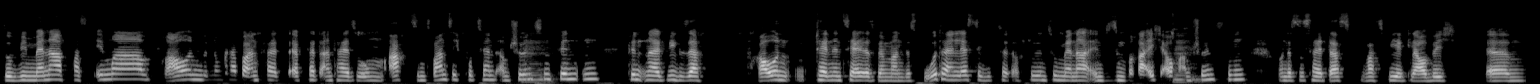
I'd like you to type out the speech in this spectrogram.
so wie Männer fast immer Frauen mit einem Körperfettanteil so um 18, 20 Prozent am schönsten mhm. finden, finden halt, wie gesagt, Frauen tendenziell, also wenn man das beurteilen lässt, da gibt es halt auch Studien zu Männer in diesem Bereich auch mhm. am schönsten. Und das ist halt das, was wir, glaube ich, ähm,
